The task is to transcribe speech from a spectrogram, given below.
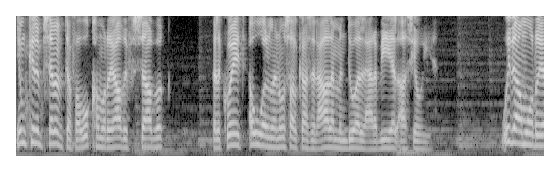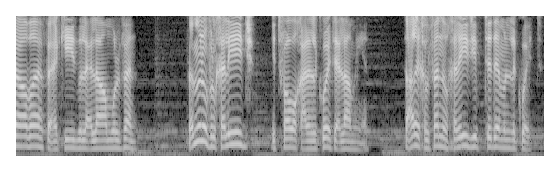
يمكن بسبب تفوقهم الرياضي في السابق فالكويت أول من وصل كأس العالم من دول العربية الآسيوية. وإذا مو الرياضة فأكيد بالإعلام والفن. فمنو في الخليج يتفوق على الكويت اعلاميا؟ تاريخ الفن الخليجي ابتدى من الكويت.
